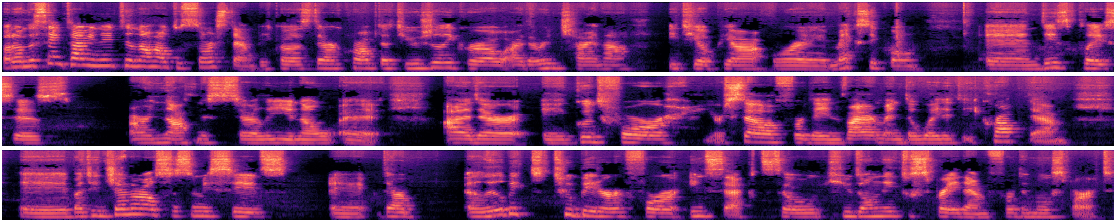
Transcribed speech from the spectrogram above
But on the same time, you need to know how to source them because they're a crop that usually grow either in China, Ethiopia, or Mexico. And these places are not necessarily, you know, uh, either uh, good for yourself or the environment, the way that they crop them. Uh, but in general, sesame seeds, uh, they're a little bit too bitter for insects, so you don't need to spray them for the most part.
